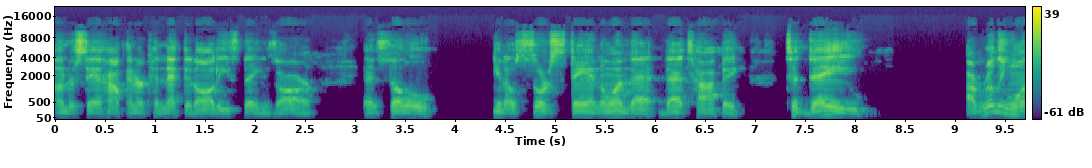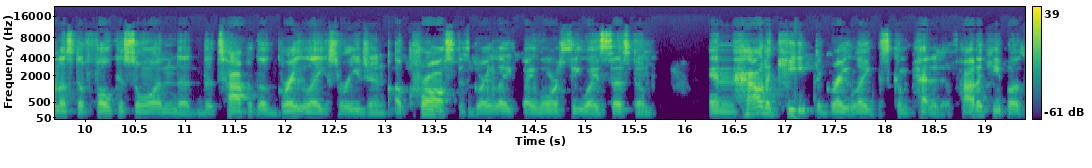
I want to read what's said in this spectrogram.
understand how interconnected all these things are. And so, you know, sort of stand on that that topic today. I really want us to focus on the, the topic of Great Lakes region across the Great Lakes St. Lawrence Seaway system and how to keep the Great Lakes competitive, how to keep us,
